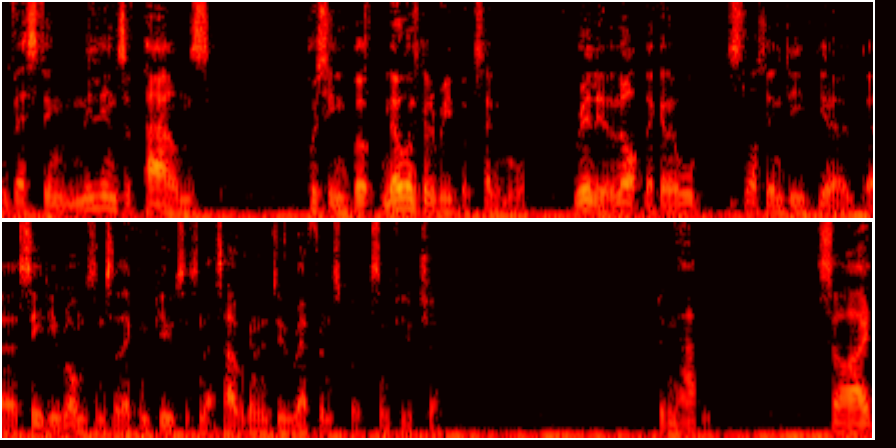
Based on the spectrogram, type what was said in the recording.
investing millions of pounds putting book. No one's going to read books anymore. Really, they're not. They're going to all slot in, you know, uh, CD-ROMs into their computers, and that's how we're going to do reference books in future. Didn't happen. So I,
